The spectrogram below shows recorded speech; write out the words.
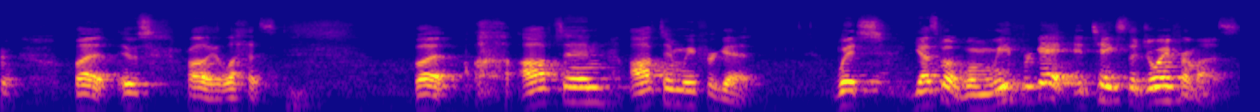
but it was probably less. But often, often we forget. Which, guess what? When we forget, it takes the joy from us.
